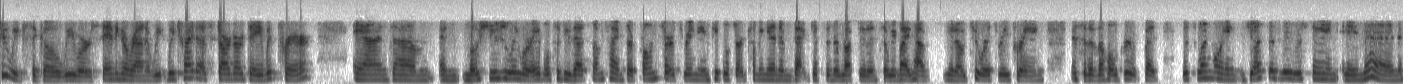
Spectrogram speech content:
two weeks ago, we were standing around and we, we try to start our day with prayer. And um, and most usually we're able to do that. Sometimes our phone starts ringing, people start coming in, and that gets interrupted. And so we might have you know two or three praying instead of the whole group. But this one morning, just as we were saying Amen,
